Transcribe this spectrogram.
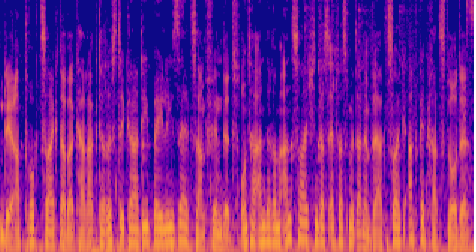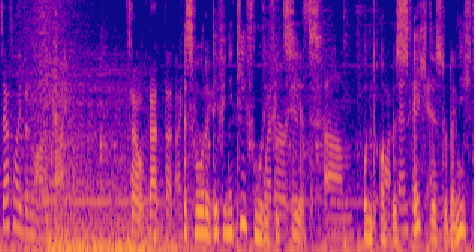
Der Abdruck zeigt aber Charakteristika, die Bailey seltsam findet. Unter anderem Anzeichen, dass etwas mit einem Werkzeug abgekratzt wurde. Es wurde definitiv modifiziert. Und ob es echt ist oder nicht,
